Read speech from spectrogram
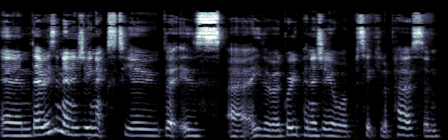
Um, there is an energy next to you that is uh, either a group energy or a particular person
